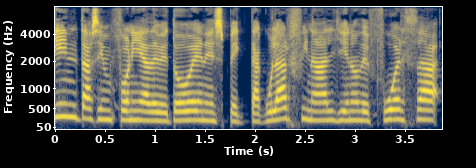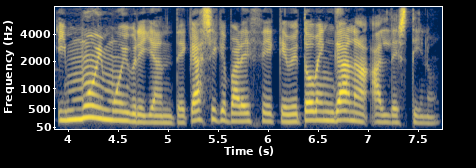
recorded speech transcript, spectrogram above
Quinta Sinfonía de Beethoven, espectacular final, lleno de fuerza y muy muy brillante. Casi que parece que Beethoven gana al destino.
